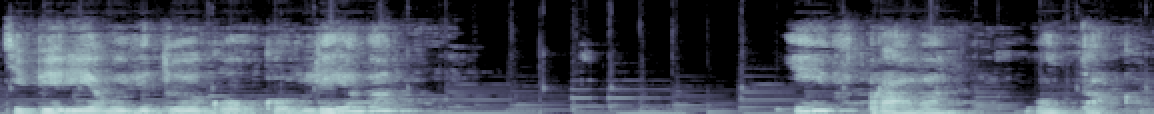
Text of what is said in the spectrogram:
Теперь я выведу иголку влево и вправо. Вот так.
